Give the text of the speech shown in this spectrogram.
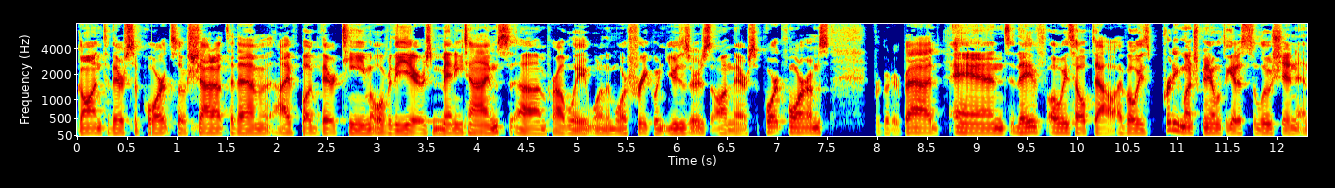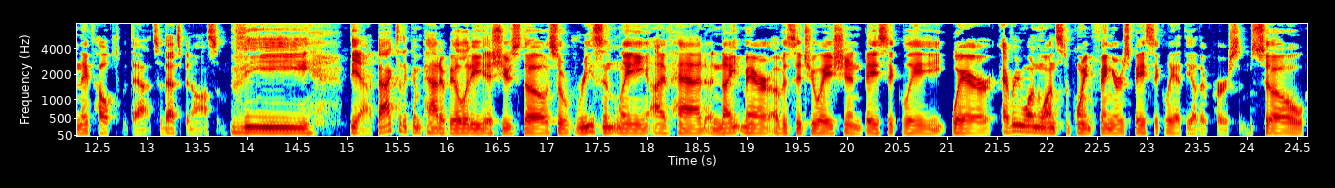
gone to their support, so shout out to them. I've bugged their team over the years many times. I'm probably one of the more frequent users on their support forums, for good or bad, and they've always helped out. I've always pretty much been able to get a solution, and they've helped with that. So that's been awesome. The yeah, back to the compatibility issues though. So recently, I've had a nightmare of a situation, basically where everyone wants to point fingers basically at the other person. So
